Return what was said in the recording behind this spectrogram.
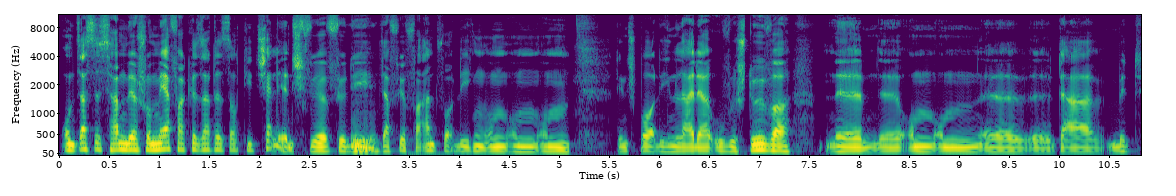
Und das ist, haben wir schon mehrfach gesagt, das ist auch die Challenge für, für die mhm. dafür Verantwortlichen, um, um, um den sportlichen Leiter Uwe Stöver, äh, äh, um, um äh, da mit,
